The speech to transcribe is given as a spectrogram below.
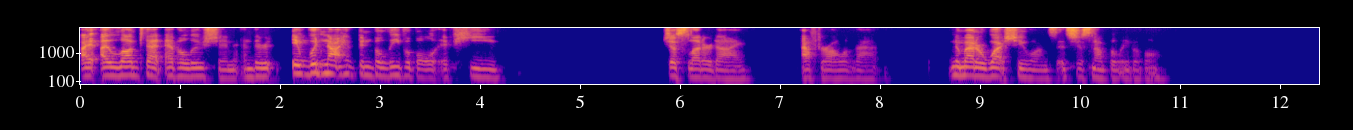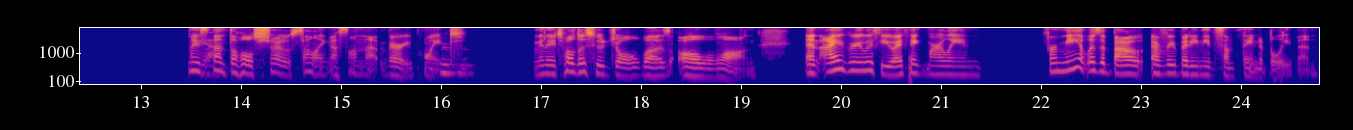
i i loved that evolution and there it would not have been believable if he just let her die after all of that. No matter what she wants it's just not believable they yeah. spent the whole show selling us on that very point mm-hmm. i mean they told us who joel was all along and i agree with you i think marlene for me it was about everybody needs something to believe in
